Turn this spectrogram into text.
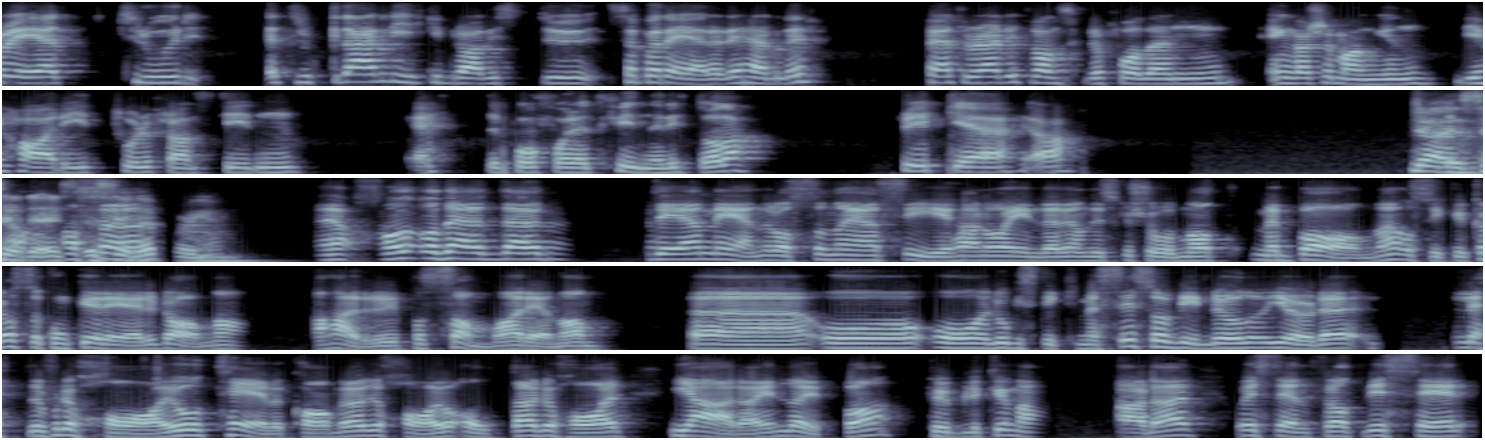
For jeg tror, jeg tror ikke det er like bra hvis du separerer de heller. For jeg tror det er litt vanskelig å få den engasjementen de har i Tour de France-tiden etterpå for et kvinneritt òg, da. For ikke Ja. Ja, jeg ser det, jeg, jeg ser det poenget. Ja, og det, det er det jeg mener også når jeg sier her nå i innledningen av diskusjonen at med bane og sykkelcross så konkurrerer damene og herrer på samme arenaen. Uh, og, og, logistikkmessig så vil det jo gjøre det lettere, for du har jo TV-kamera, du har jo alt der. Du har gjerda inn løypa, publikum er der. Og istedenfor at vi ser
